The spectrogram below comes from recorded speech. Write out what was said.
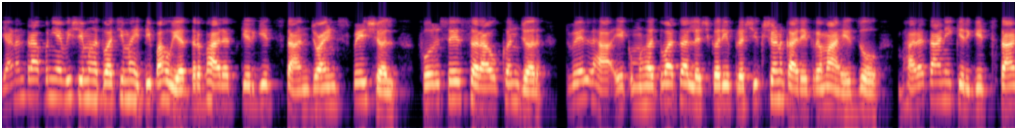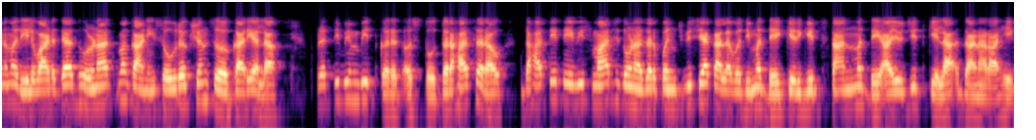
यानंतर आपण याविषयी महत्वाची माहिती पाहूयात. तर Bharat Kyrgyzstan joint special forces सराव खंजर. ट्वेल हा एक महत्त्वाचा लष्करी प्रशिक्षण कार्यक्रम आहे जो भारत आणि किर्गिजस्तान मधील वाढत्या धोरणात्मक आणि संरक्षण सहकार्याला प्रतिबिंबित करत असतो. तर हा सराव दहा ते तेवीस मार्च दोन हजार पंचवीस या कालावधीमध्ये किर्गिजस्तानमध्ये आयोजित केला जाणार आहे.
